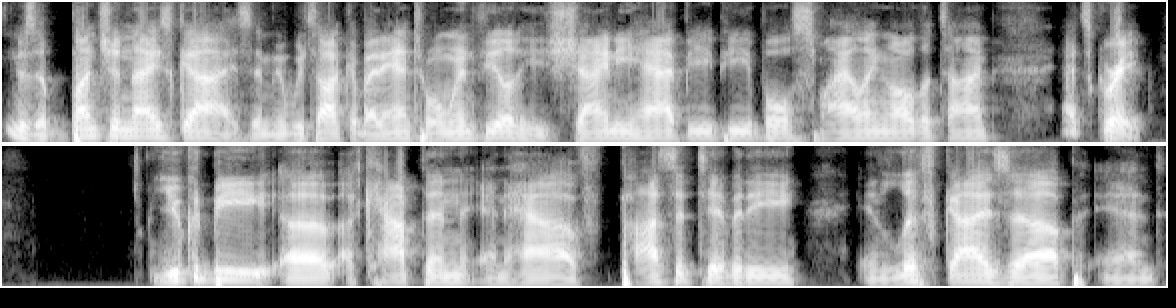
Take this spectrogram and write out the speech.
there's a bunch of nice guys. I mean, we talk about Antoine Winfield. He's shiny, happy people, smiling all the time. That's great. You could be a, a captain and have positivity and lift guys up and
